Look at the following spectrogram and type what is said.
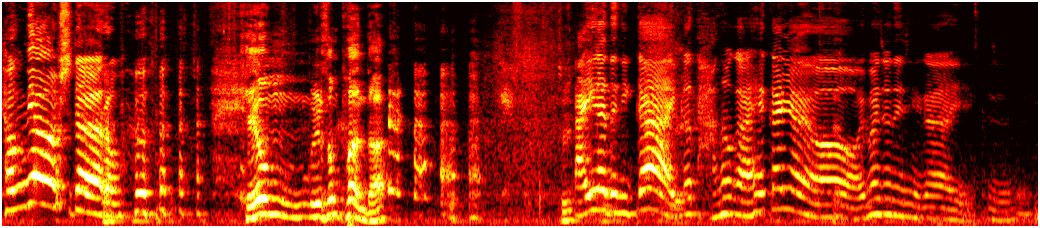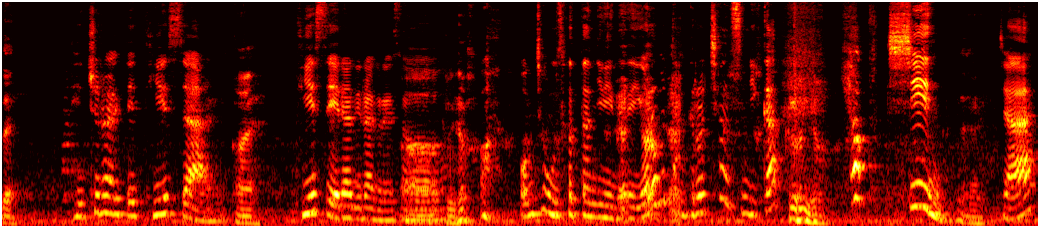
혁명합시다, 여러분. 계엄을 선포한다. 저- 나이가 드니까 네. 이거 단어가 헷갈려요. 얼마 전에 제가 그 네. 대출할 때 DSR, 아, DSLR이라 그래서 아 그래요? 엄청 웃었던 일이 있는데 여러분 다 그렇지 않습니까? 그럼요. 혁신. 네. 자,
